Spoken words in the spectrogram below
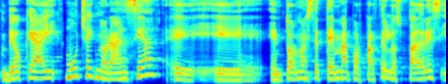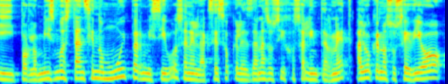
Veo que hay mucha ignorancia eh, eh, en torno a este tema por parte de los padres y por lo mismo están siendo muy permisivos en el acceso que les dan a sus hijos al Internet. Algo que nos sucedió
